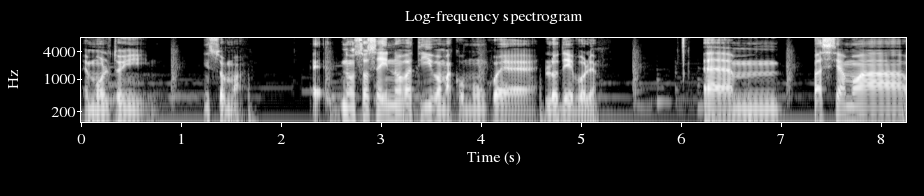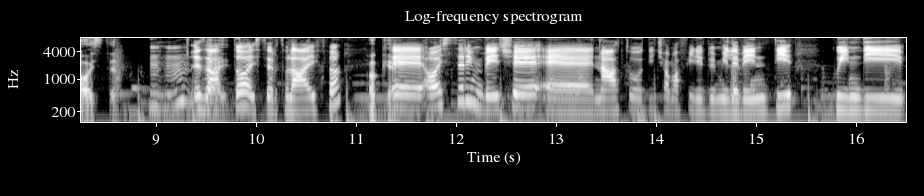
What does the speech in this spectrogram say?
è molto, in, insomma, è, non so se è innovativo, ma comunque è lodevole. Um, passiamo a Oyster. Mm-hmm, esatto, Dai. Oyster to Life. Okay. E Oyster invece è nato diciamo a fine 2020, quindi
